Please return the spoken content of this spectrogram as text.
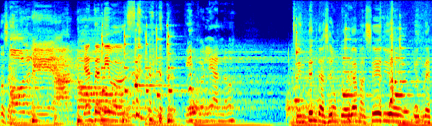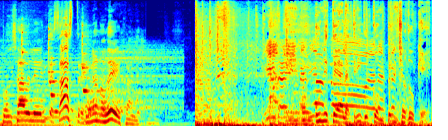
coleano. Ya entendimos. Intenta hacer un programa serio, irresponsable. desastre. Y no nos dejan. Únete a la tribu con Pencho Duque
